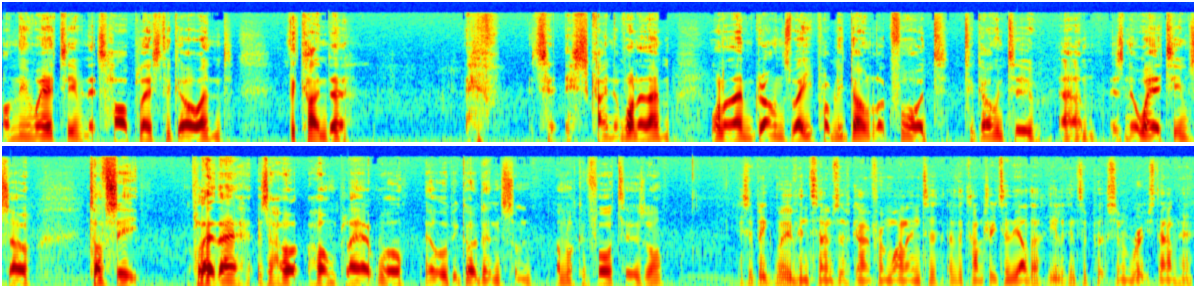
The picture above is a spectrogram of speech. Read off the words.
on the away team, and it's a hard place to go, and the kind of it's, it's kind of one of them one of them grounds where you probably don't look forward to going to um, as an away team. So to obviously play there as a ho home player will it will be good and some I'm looking forward to as well. It's a big move in terms of going from one end to, of the country to the other. Are you looking to put some roots down here?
